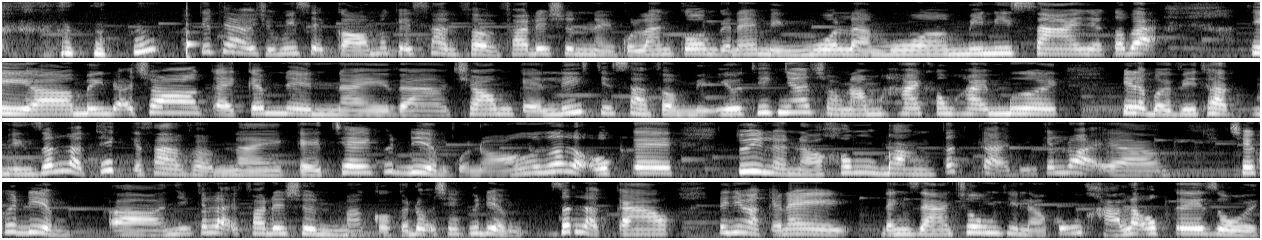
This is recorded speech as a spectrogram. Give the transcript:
Tiếp theo thì chúng mình sẽ có một cái sản phẩm foundation này của Lancome. Cái này mình mua là mua mini size nha các bạn. Thì uh, mình đã cho cái kem nền này vào trong cái list những sản phẩm mình yêu thích nhất trong năm 2020 Như là bởi vì thật mình rất là thích cái sản phẩm này. Cái che khuyết điểm của nó rất là ok. Tuy là nó không bằng tất cả những cái loại uh, che khuyết điểm uh, Những cái loại foundation mà có cái độ che khuyết điểm rất là cao. Thế nhưng mà cái này đánh giá chung thì nó cũng khá là ok rồi.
